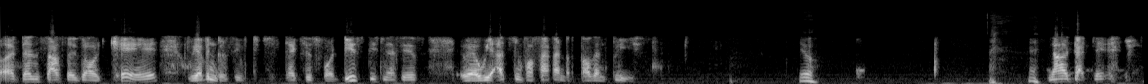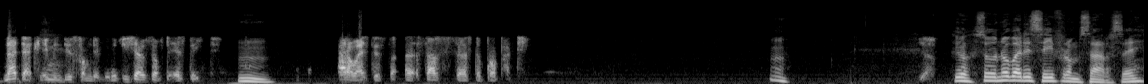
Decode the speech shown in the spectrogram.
uh, then SARS says, okay, we haven't received taxes for these businesses. Uh, we're asking for 500,000, please. Yo. now that now they're claiming this from the beneficiaries of the estate. Hmm. Otherwise, the uh, sells the property. Hmm. Yeah. Yo. So nobody's safe from SARS, eh?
